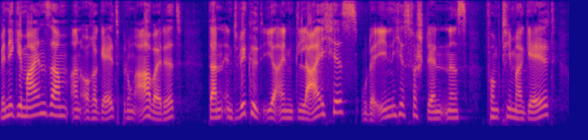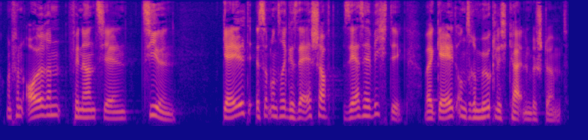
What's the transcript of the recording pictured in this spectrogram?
Wenn ihr gemeinsam an eurer Geldbildung arbeitet, dann entwickelt ihr ein gleiches oder ähnliches Verständnis vom Thema Geld und von euren finanziellen Zielen. Geld ist in unserer Gesellschaft sehr, sehr wichtig, weil Geld unsere Möglichkeiten bestimmt.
